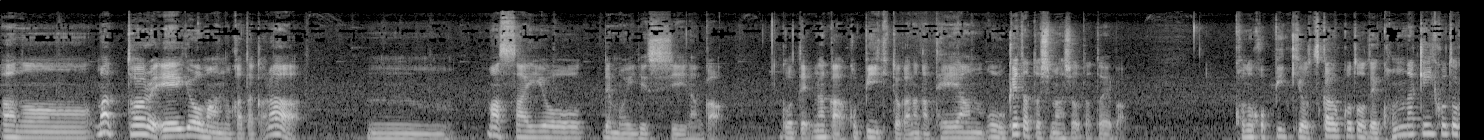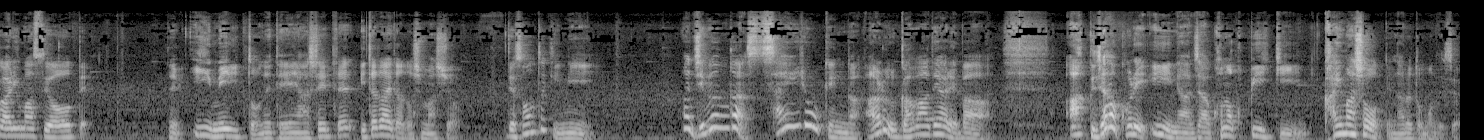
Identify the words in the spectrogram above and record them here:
あのーまあとある営業マンの方からうーんまあ採用でもいいですしなんかごてなんかコピー機とかなんか提案を受けたとしましょう。例えばこのコピー機を使うことでこんだけいいことがありますよって。でいいメリットをね提案していただいたとしましょう。でその時に、まあ、自分が裁量権がある側であればあじゃあこれいいなじゃあこのコピー機買いましょうってなると思うんですよ。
